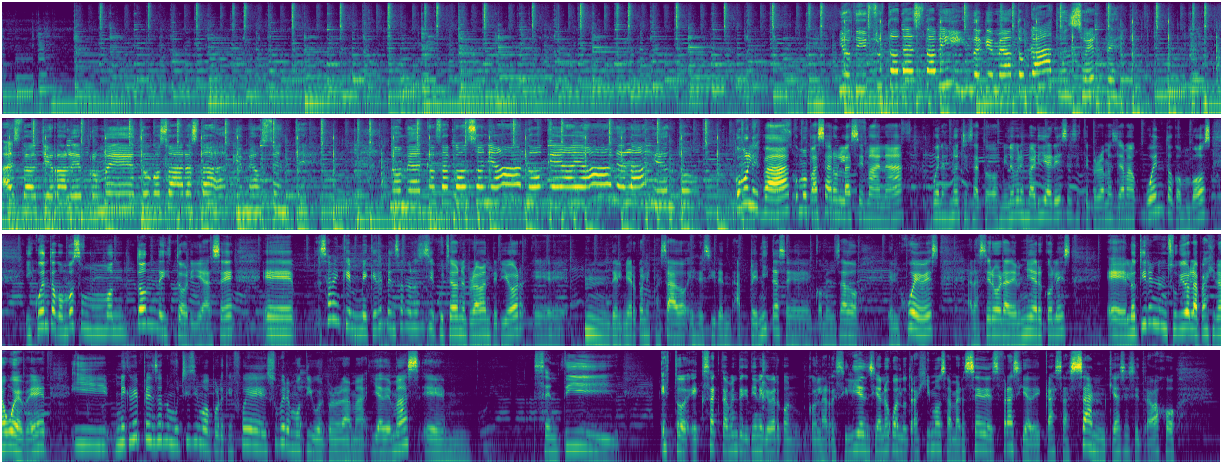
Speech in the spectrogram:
Yo disfruto de esta vida que me ha tocado en suerte. A esta tierra le prometo gozar hasta que me ausente. No me alcanza con soñar lo que hay en el aliento. ¿Cómo les va? ¿Cómo pasaron la semana? Buenas noches a todos. Mi nombre es María Areces. Este programa se llama Cuento con vos y cuento con vos un montón de historias. ¿eh? Eh, Saben que me quedé pensando, no sé si escucharon el programa anterior eh, del miércoles pasado, es decir, en, apenas comenzado el jueves a las 0 hora del miércoles. Lo tienen en subido a la página web. Y me quedé pensando muchísimo porque fue súper emotivo el programa y además em, sentí esto exactamente que tiene que ver con, con, la resiliencia, ¿no? Cuando trajimos a Mercedes Frasia de Casa San, que hace ese trabajo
